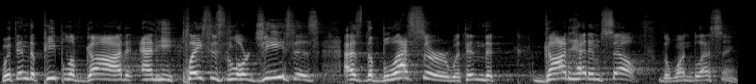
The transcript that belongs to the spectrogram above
within the people of God, and he places the Lord Jesus as the blesser within the Godhead himself, the one blessing.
